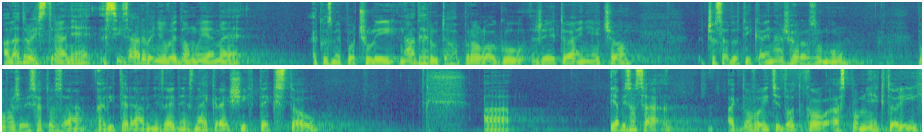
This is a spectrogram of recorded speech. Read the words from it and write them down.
A na druhej strane si zároveň uvedomujeme, ako sme počuli nádheru toho prologu, že je to aj niečo, čo sa dotýka aj nášho rozumu. Považuje sa to za literárne za jeden z najkrajších textov. A ja by som sa, ak dovolíte, dotkol aspoň niektorých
